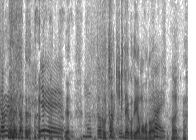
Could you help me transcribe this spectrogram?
ダメです。いやいやいや、もっと。こっちは聞きたいこと山ほどあるんですよ。はい。はい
